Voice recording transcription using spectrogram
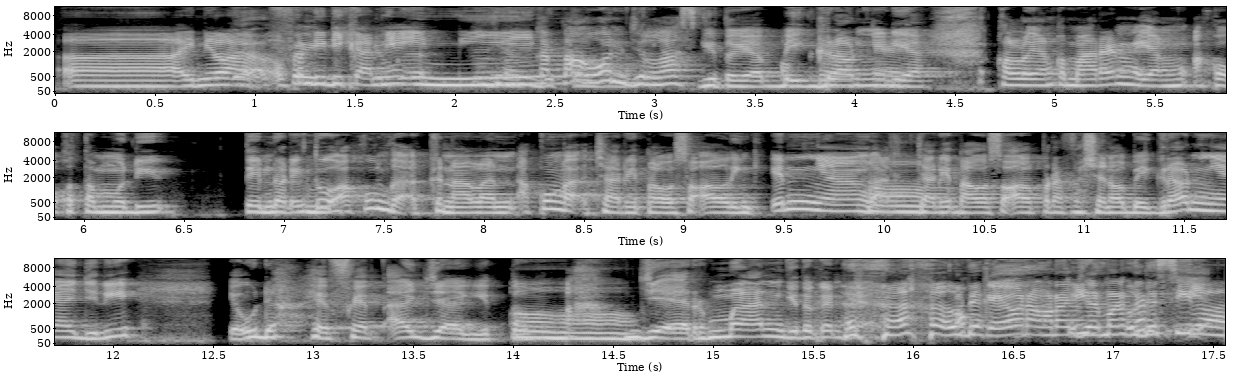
eh, inilah Nggak oh, fake pendidikannya juga. ini gitu. ketahuan jelas gitu ya backgroundnya oke. dia kalau yang kemarin yang aku ketemu di Tinder itu Hmm. aku nggak kenalan, aku nggak cari tahu soal LinkedIn-nya, nggak Oh. cari tahu soal professional background-nya. Jadi ya udah have aja gitu. Oh. Ah, Jerman gitu kan. Oke orang-orang ih, Jerman kan udah silau.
